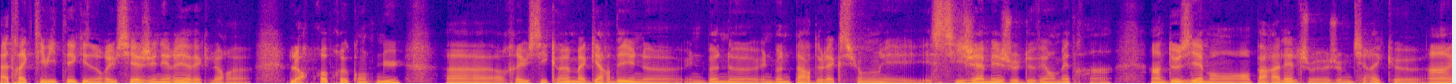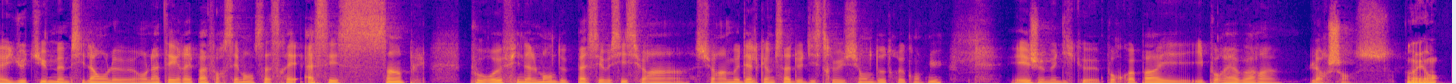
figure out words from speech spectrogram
attractivité qu'ils ont réussi à générer avec leur, leur propre contenu, euh, réussit quand même à garder une, bonne, part de l'action. Et, si jamais je devais en mettre un, deuxième en, parallèle, je, me dirais que un YouTube, même si là on l'intégrait pas forcément, ça serait assez simple pour eux finalement de passer aussi sur un modèle comme ça de distribution d'autres contenus. Et je me dis que pourquoi pas, ils, ils pourraient avoir leur chance. Oui, on,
